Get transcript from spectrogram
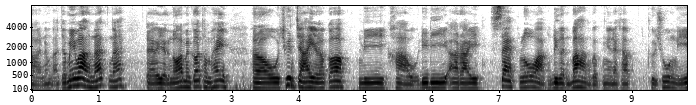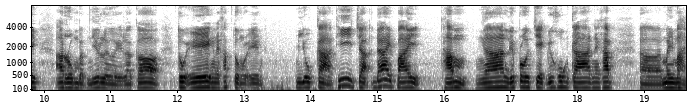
มานะอาจจะไม่มากนักนะ แต่อย่างน้อยมันก็ทำให้เราชื่นใจแล้วก็มีข่าวดีๆ อะไรแทรกระหว่างเดือนบ้างแบบนี้นะครับ คือช่วงนี้อารมณ์แบบนี้เลย แล้วก็ตัวเองนะครับตัวเราเองมีโอกาสที่จะได้ไปทำงานหรือโปรเจกต์หรือโครงการนะครับใหม่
